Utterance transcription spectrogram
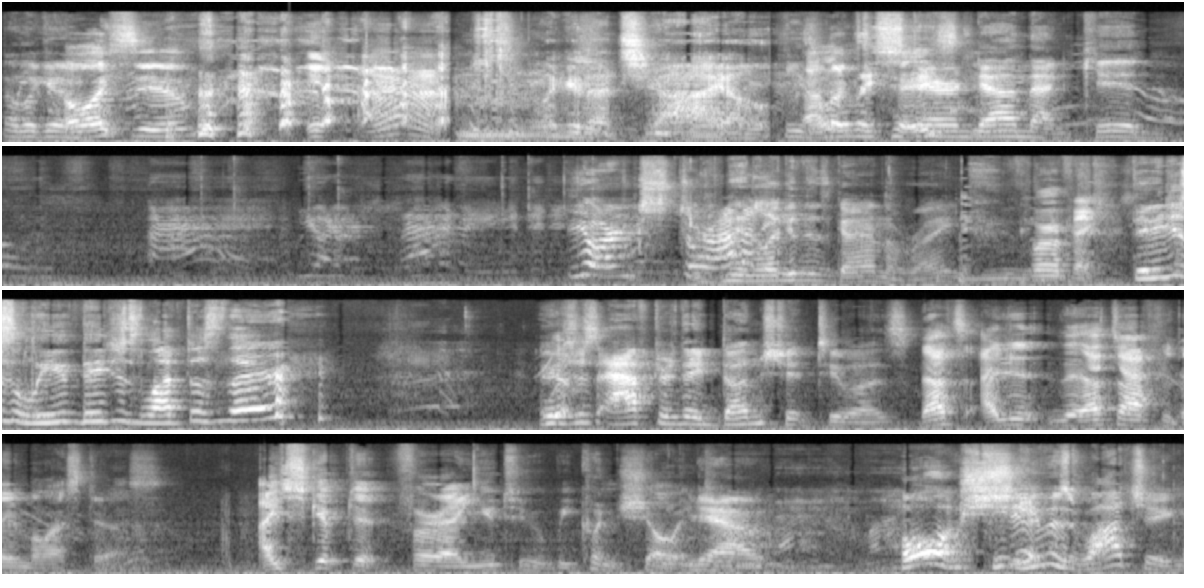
Oh, look at him. Oh, I see him. Yeah, ah. Look at that child. He's That really staring down that kid. You're And then look at this guy on the right. Perfect. Did he just leave? They just left us there? It was Yeah. just after they'd done shit to us. That's I just that's after they molested us. I skipped it for uh, YouTube. We couldn't show it. Yeah. Oh shit. shit! He was watching.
